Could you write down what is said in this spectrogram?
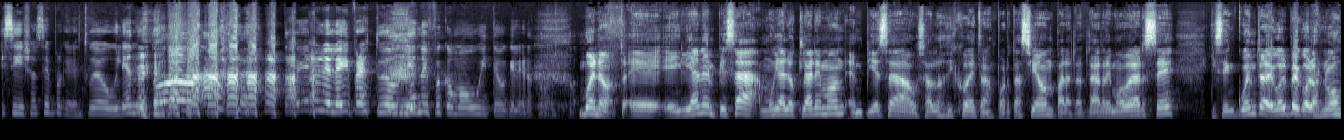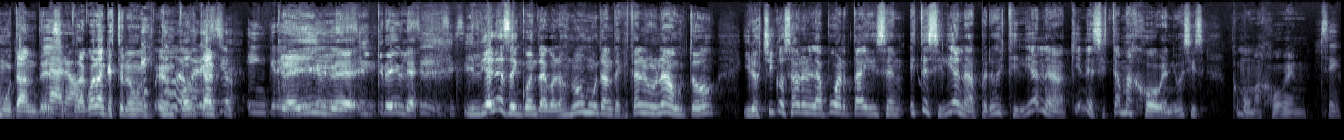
Sí, yo sé porque estuve googleando todo. Ah, todavía no lo leí, pero estuve googleando y fue como, uy, tengo que leer todo esto. Bueno, eh, Iliana empieza, muy a lo Claremont, empieza a usar los discos de transportación para tratar de moverse y se encuentra de golpe con los nuevos mutantes. ¿Te acuerdan que esto era un, podcast increíble? Increíble, Iliana se encuentra con los nuevos mutantes que están en un auto y los chicos abren la puerta y dicen, esta es Iliana, pero esta Iliana, ¿quién es? Está más joven. Y vos decís, ¿cómo más joven? Sí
